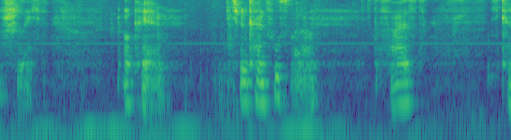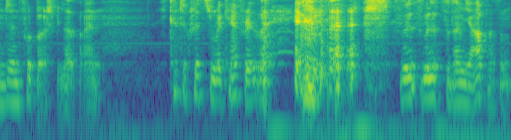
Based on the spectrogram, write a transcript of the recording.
Schlecht. Okay. Ich bin kein Fußballer. Das heißt, ich könnte ein Footballspieler sein. Ich könnte Christian McCaffrey sein. das würde zumindest zu deinem Jahr passen.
